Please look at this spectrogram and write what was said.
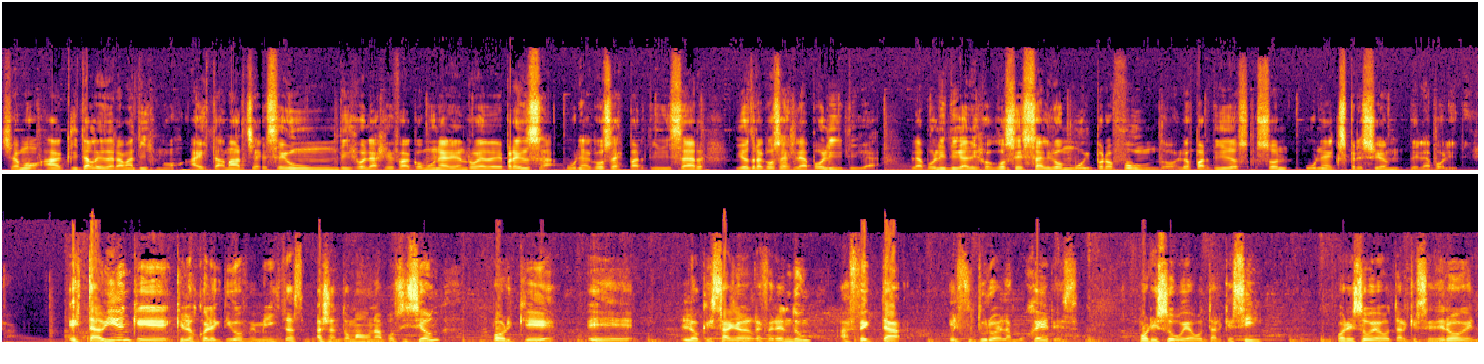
llamó a quitarle dramatismo a esta marcha. Según dijo la jefa comunal en rueda de prensa, una cosa es partidizar y otra cosa es la política. La política, dijo Cose, es algo muy profundo. Los partidos son una expresión de la política. Está bien que, los colectivos feministas hayan tomado una posición porque eh, lo que salga del referéndum afecta el futuro de las mujeres. Por eso voy a votar que sí, por eso voy a votar que se deroguen.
